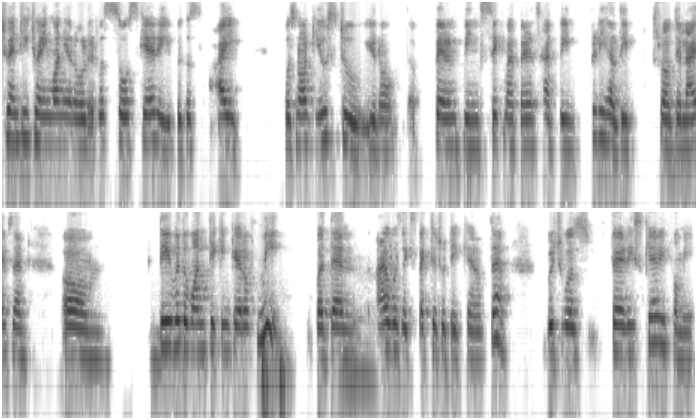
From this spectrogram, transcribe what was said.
20, 21 year old, it was so scary because I was not used to, you know, a parent being sick. My parents had been pretty healthy throughout their lives and um, they were the one taking care of me. But then I was expected to take care of them, which was very scary for me.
